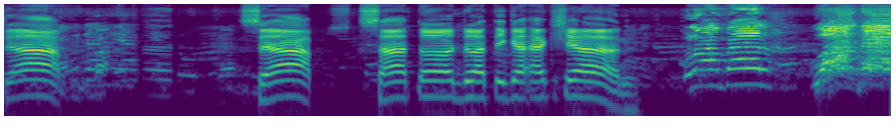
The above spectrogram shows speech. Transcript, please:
Siap. Siap. Satu, dua, tiga, action. Pulang Bel. One.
